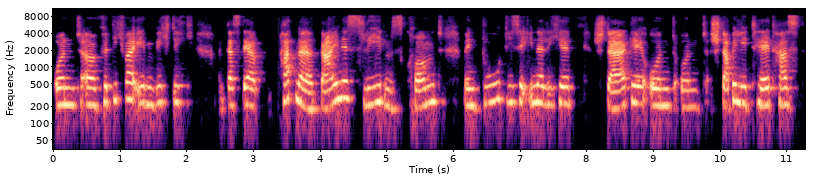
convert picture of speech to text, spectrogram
Und äh, für dich war eben wichtig, dass der Partner deines Lebens kommt, wenn du diese innerliche Stärke und, und Stabilität hast,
